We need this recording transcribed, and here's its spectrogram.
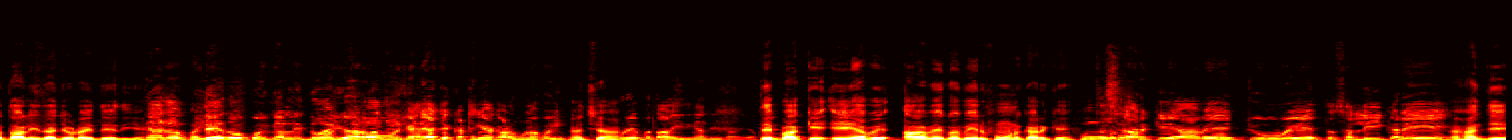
42 ਦਾ ਜੋੜਾ ਹੀ ਦੇ ਦਈਏ। ਦੇ ਦੋ ਕੋਈ। ਦੇ ਦਿਓ ਕੋਈ ਗੱਲ ਨਹੀਂ 2000 ਹੋਰ ਛੱਡਿਆ ਜੇ ਇਕੱਠੀਆਂ ਖੜੂ ਨਾ ਕੋਈ ਅੱਛਾ। ਪੂਰੇ 42 ਦੀਆਂ ਦੇ ਦਾਂਗੇ ਤੇ ਬਾਕੀ ਇਹ ਆ ਵੀ ਆਵੇ ਕੋਈ ਵੀਰ ਫੋਨ ਕਰਕੇ। ਫੋਨ ਕਰਕੇ ਆਵੇ ਚੋਵੇ ਤਸੱਲੀ ਕਰੇ। ਹਾਂਜੀ।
